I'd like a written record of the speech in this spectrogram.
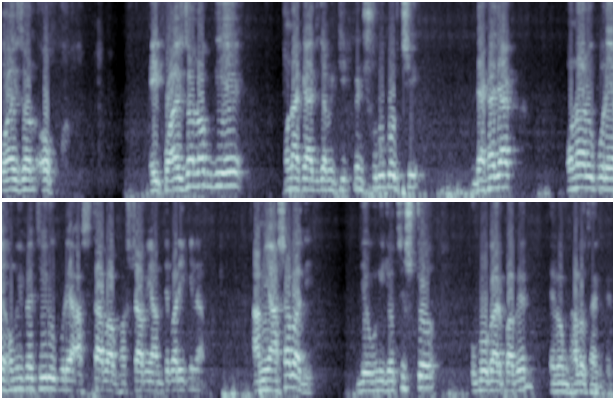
পয়জন ওক এই পয়জন ওক দিয়ে ওনাকে আজকে আমি ট্রিটমেন্ট শুরু করছি। দেখা যাক ওনার উপরে, হোমিওপ্যাথির উপরে আস্থা বা ভরসা আমি আনতে পারি কিনা। আমি আশাবাদী যে উনি যথেষ্ট উপকার পাবেন এবং ভালো থাকবেন।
